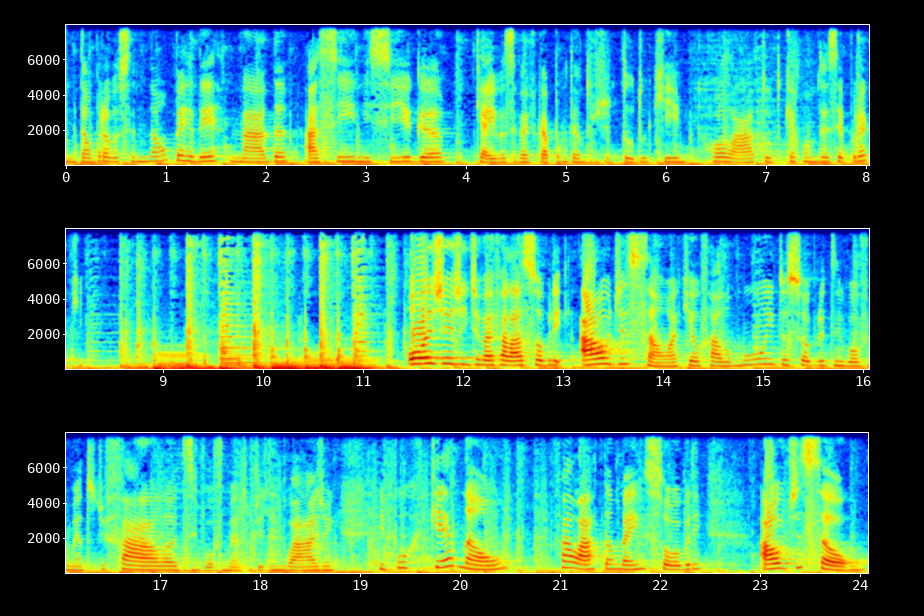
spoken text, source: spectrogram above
Então, para você não perder nada, assine, siga, que aí você vai ficar por dentro de tudo que rolar, tudo que acontecer por aqui. Hoje a gente vai falar sobre audição. Aqui eu falo muito sobre o desenvolvimento de fala, desenvolvimento de linguagem e por que não falar também sobre audição.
